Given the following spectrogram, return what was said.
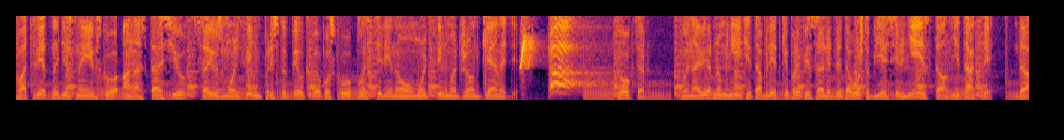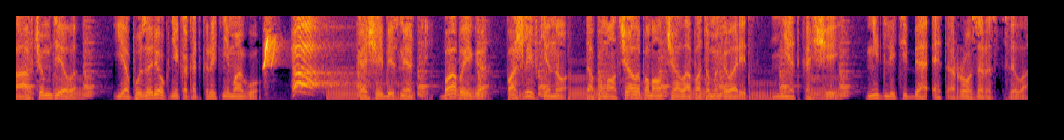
В ответ на диснеевскую «Анастасию» Союз мультфильм приступил к выпуску пластилинового мультфильма «Джон Кеннеди». «Доктор, вы, наверное, мне эти таблетки прописали для того, чтобы я сильнее стал, не так ли?» «Да, а в чем дело?» «Я пузырек никак открыть не могу». Кощей Бессмертный. «Баба-яга, пошли в кино». Да помолчала-помолчала, а потом и говорит. «Нет, Кощей, не для тебя эта роза расцвела».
